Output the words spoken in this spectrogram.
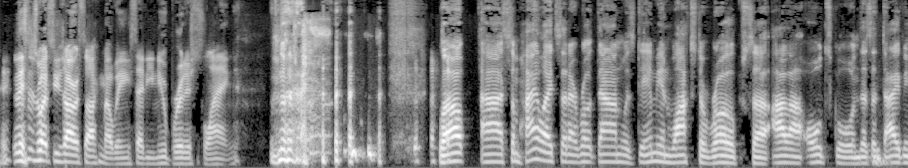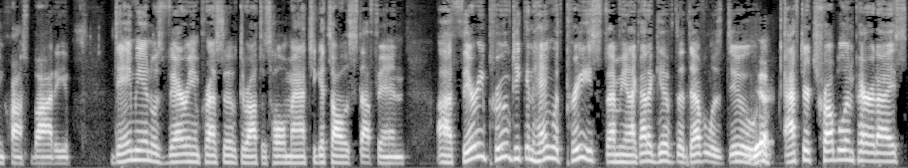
it. This is what Caesar was talking about when he said he knew British slang. well, uh, some highlights that I wrote down was Damian walks the ropes, uh, a la old school, and does a diving crossbody. Damian was very impressive throughout this whole match. He gets all his stuff in. Uh, Theory proved he can hang with Priest. I mean, I got to give the devil his due. Yeah. After Trouble in Paradise,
